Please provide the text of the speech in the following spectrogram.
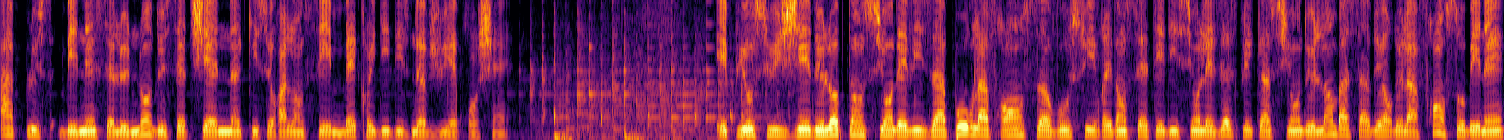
A plus Bénin, c'est le nom de cette chaîne qui sera lancée mercredi 19 juillet prochain. Et puis au sujet de l'obtention des visas pour la France, vous suivrez dans cette édition les explications de l'ambassadeur de la France au Bénin.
